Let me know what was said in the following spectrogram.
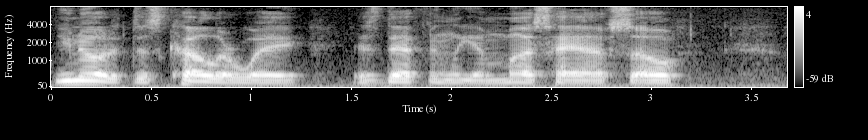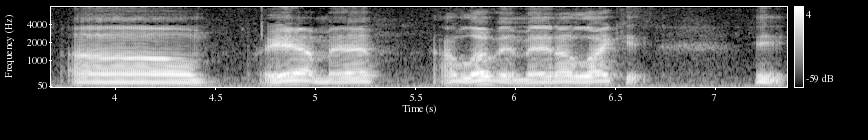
you know that this colorway is definitely a must-have. So, um, yeah, man, I love it, man. I like it.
